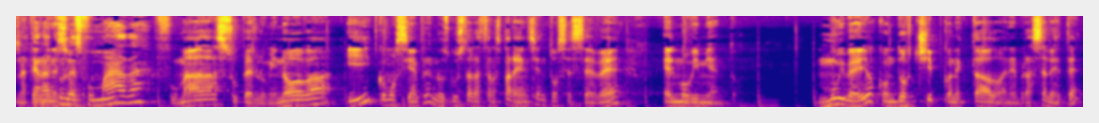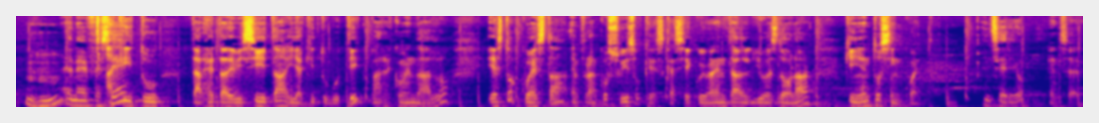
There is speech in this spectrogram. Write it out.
Una Carátula esfumada. fumada, super luminova y, como siempre, nos gusta la transparencia, entonces se ve el movimiento. Muy bello, con dos chips conectados en el brazalete. ujú, NFC. Aquí tu tarjeta de visita y aquí tu boutique para recomendarlo. Y esto cuesta en franco suizo, que es casi equivalente al US dólar, 550. En serio. En serio.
